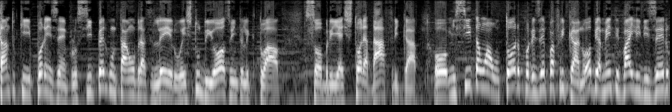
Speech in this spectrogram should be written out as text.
Tanto que, por exemplo, se perguntar a um brasileiro estudioso intelectual sobre a história da África, ou me cita um autor, por exemplo, africano, obviamente vai lhe dizer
